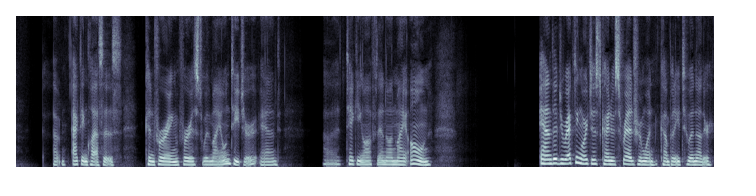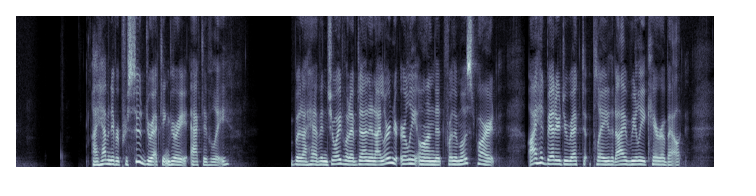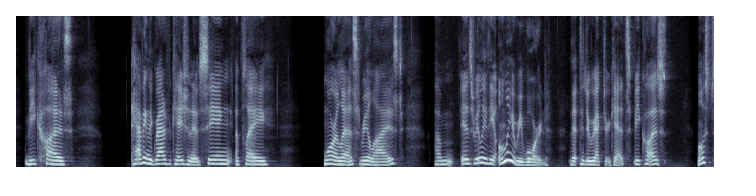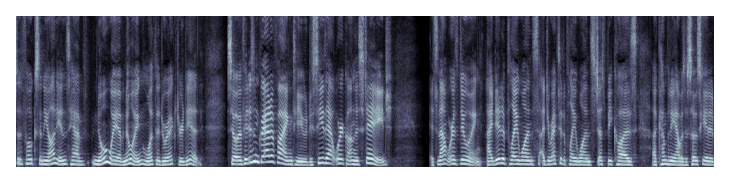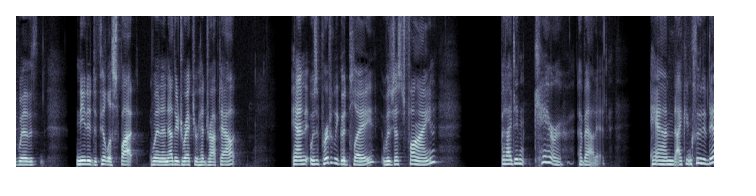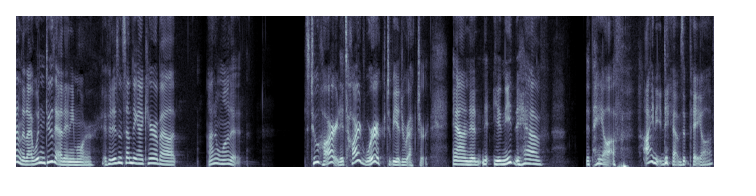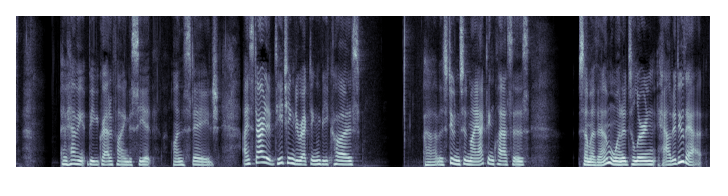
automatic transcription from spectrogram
um, acting classes, conferring first with my own teacher and uh, taking off then on my own. And the directing work just kind of spread from one company to another. I haven't ever pursued directing very actively, but I have enjoyed what I've done. And I learned early on that for the most part, I had better direct a play that I really care about because having the gratification of seeing a play more or less realized um, is really the only reward that the director gets because most of the folks in the audience have no way of knowing what the director did. So if it isn't gratifying to you to see that work on the stage, it's not worth doing. I did a play once, I directed a play once just because a company I was associated with needed to fill a spot when another director had dropped out. And it was a perfectly good play, it was just fine, but I didn't care about it. And I concluded then that I wouldn't do that anymore. If it isn't something I care about, I don't want it. It's too hard. It's hard work to be a director. And it, you need to have the payoff. I need to have the payoff of having it be gratifying to see it on stage. I started teaching directing because uh, the students in my acting classes, some of them wanted to learn how to do that.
